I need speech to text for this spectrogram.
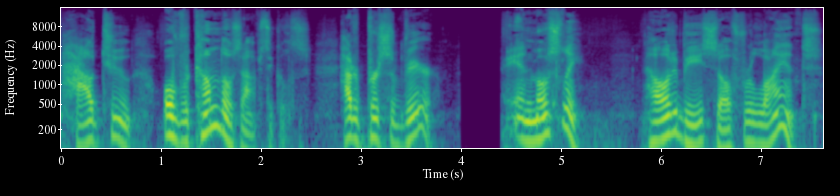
how to overcome those obstacles, how to persevere, and mostly how to be self reliant,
